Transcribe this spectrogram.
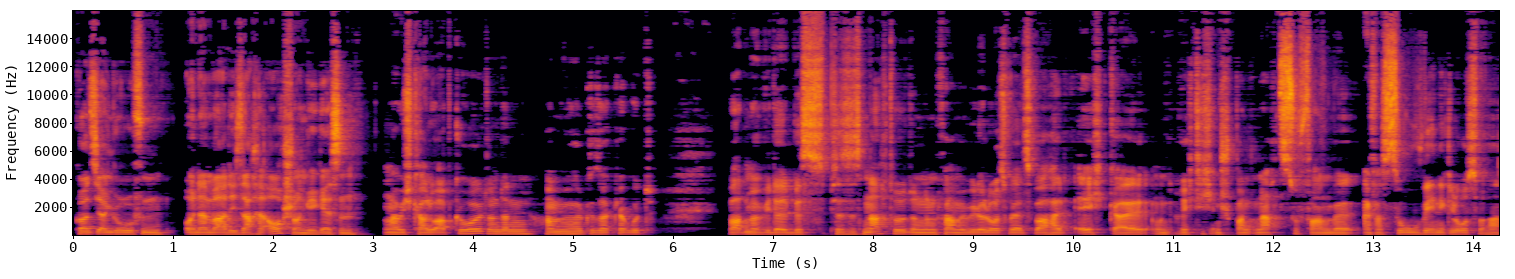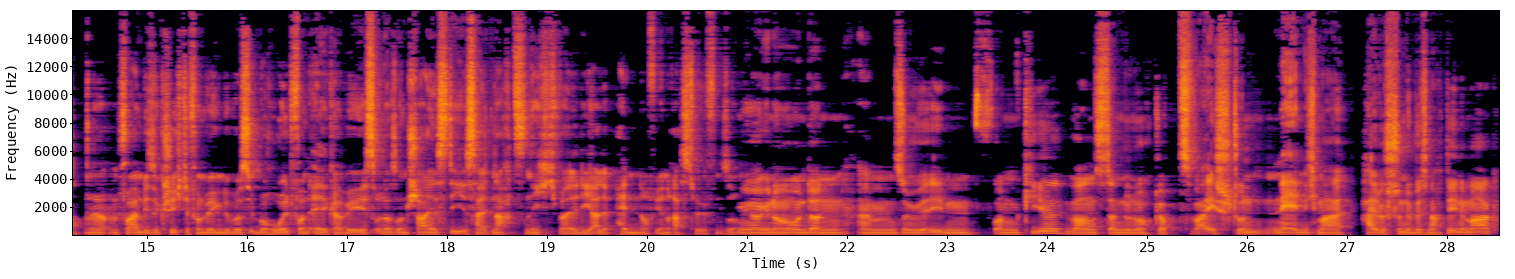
Konzi angerufen. Und dann war die Sache auch schon gegessen. Dann habe ich Carlo abgeholt und dann haben wir halt gesagt, ja gut, warten wir wieder bis, bis es Nacht wird und dann fahren wir wieder los, weil es war halt echt geil und richtig entspannt nachts zu fahren, weil einfach so wenig los war. Ja, und vor allem diese Geschichte von wegen, du wirst überholt von LKWs oder so ein Scheiß, die ist halt nachts nicht, weil die alle pennen auf ihren Rasthöfen. So. Ja, genau. Und dann ähm, sind wir eben von Kiel, waren es dann nur noch, glaub, zwei Stunden, nee, nicht mal halbe Stunde bis nach Dänemark,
